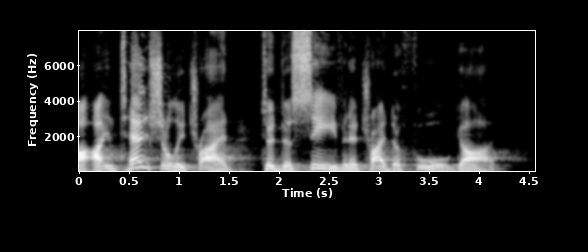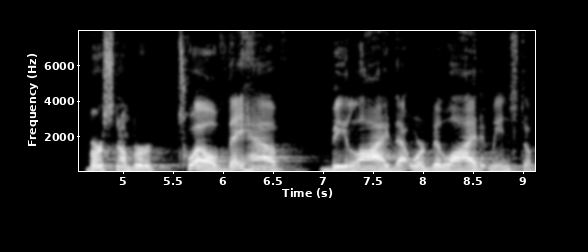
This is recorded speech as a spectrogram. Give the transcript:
uh, intentionally tried to deceive and had tried to fool God. Verse number 12, they have belied. That word belied, it means to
